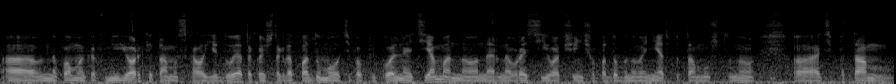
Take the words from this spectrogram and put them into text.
а, на помойках в Нью-Йорке там искал еду. Я такой еще тогда подумал, типа, прикольная тема, но, наверное, в России вообще ничего подобного нет, потому что, ну, а, типа, там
